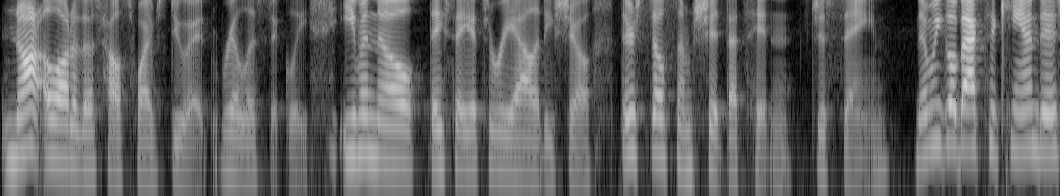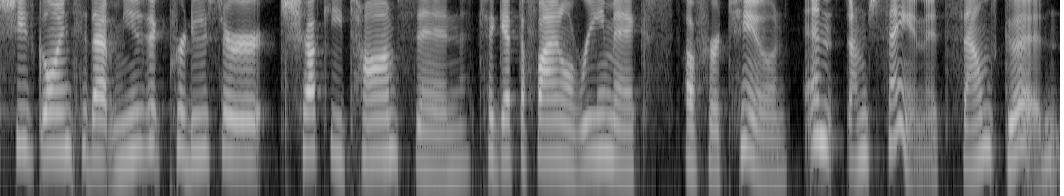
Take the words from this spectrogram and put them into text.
not a lot of those housewives do it realistically. Even though they say it's a reality show. There's still some shit that's hidden. Just saying. Then we go back to Candace. She's going to that music producer, Chucky Thompson, to get the final remix of her tune. And I'm just saying, it sounds good.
